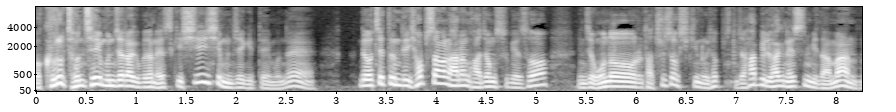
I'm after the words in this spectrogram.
뭐 그룹 전체의 문제라기보다는 SK CNC 문제이기 때문에 근데 어쨌든 협상을 하는 과정 속에서 이제 오너를 다 출석시키는 협, 이제 합의를 하긴 했습니다만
